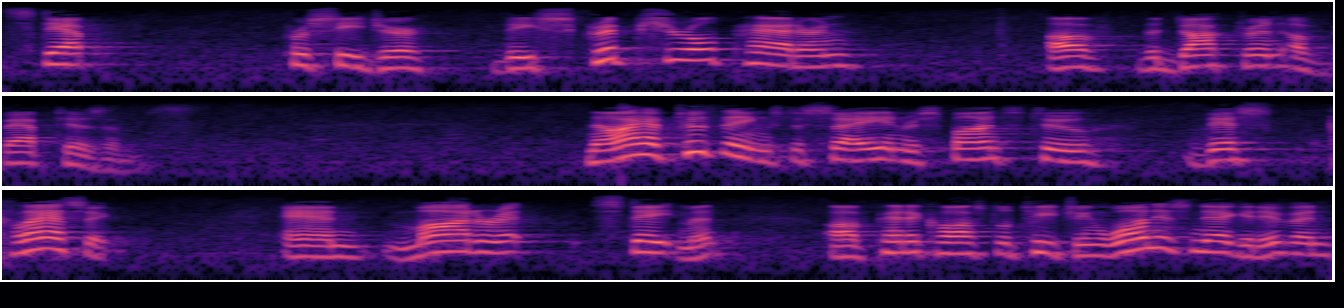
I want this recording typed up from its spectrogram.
step procedure the scriptural pattern of the doctrine of baptisms. Now, I have two things to say in response to this classic and moderate statement of Pentecostal teaching. One is negative and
